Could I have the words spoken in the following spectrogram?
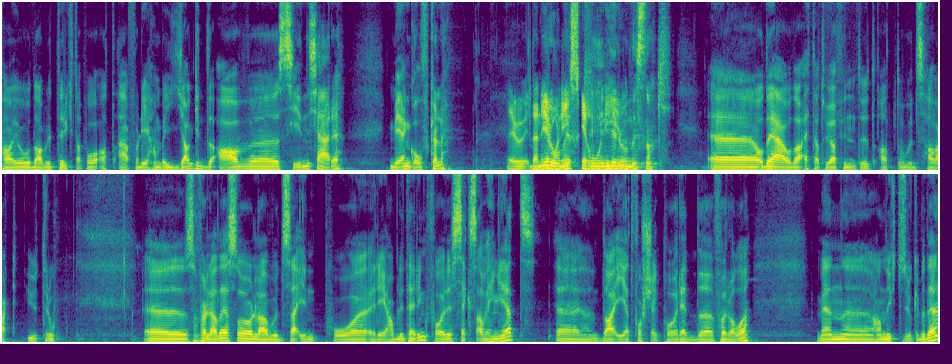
har jo da blitt rykta på at er fordi han ble jagd av eh, sin kjære med en golfkølle. Det er jo den ironiske Ironisk. ironien. Ironisk nok. Eh, og det er jo da etter at hun har funnet ut at Woods har vært utro. Eh, som følge av det så la Woods seg inn på rehabilitering for sexavhengighet. Eh, da i et forsøk på å redde forholdet. Men eh, han lyktes jo ikke med det,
